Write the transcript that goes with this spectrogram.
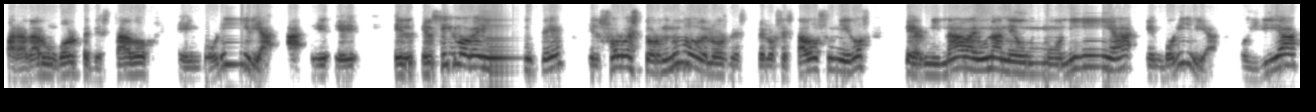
para dar un golpe de Estado en Bolivia. Ah, eh, eh, el, siglo XX, el solo estornudo de los, de los Estados Unidos terminaba en una neumonía en Bolivia. Hoy día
